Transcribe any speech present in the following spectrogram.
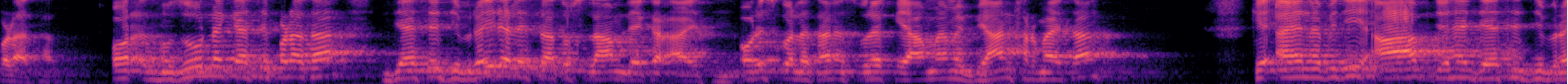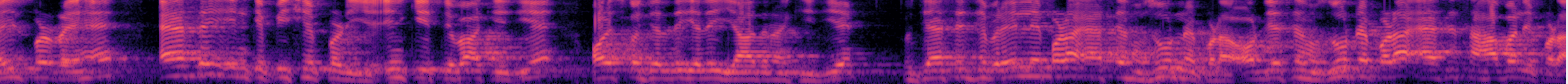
पढ़ा था। और हुजूर ने कैसे पढ़ा था? जैसे जब्राईल अलैहिस्सलाम लेकर आए थे। और इसको अल्लाह ताला ने सूरह क़यामा में बयान फरमाया था कि अय नबी जी, आप जो है जैसे जब्राईल पढ़ रहे हैं, ऐसे ही इनके पीछे पढ़िए, इनकी इतवा कीजिए और इसको जल्दी जल्दी याद ना कीजिए। तो जैसे जबरेल ने पढ़ा, ऐसे हुजूर ने पढ़ा, और जैसे हुजूर ने पढ़ा, ऐसे सहाबा ने पढ़ा।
